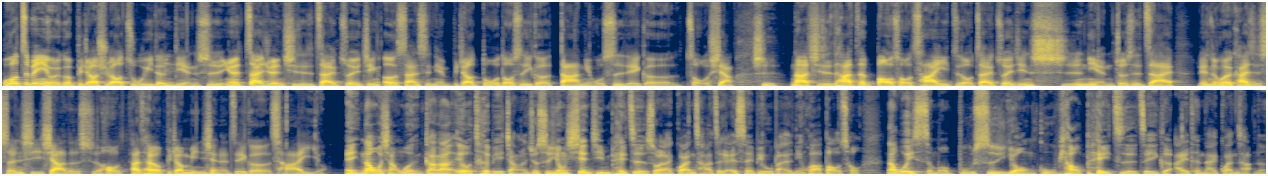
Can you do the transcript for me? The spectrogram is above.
不过这边有一个比较需要注意的点是，因为债券其实在最近二三十年比较多都是一个大牛市的一个走向。是，那其实它的报酬差异只有在最近十年，就是在联准会开始升息下的时候，它才有比较明显的这个差异哦。哎，那我想问，刚刚 L 特别讲的就是用现金配置的时候来观察这个 S M B 五百的年化报酬，那为什么不是用股票配置的这一个 item 来观察呢？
